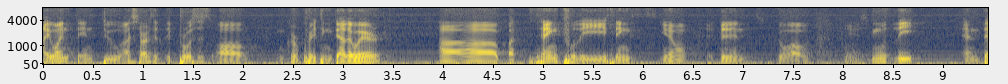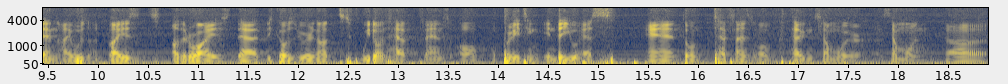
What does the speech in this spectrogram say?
I went into, I started the process of incorporating Delaware, uh, but thankfully things, you know, didn't go out smoothly. And then I was advised otherwise that because we're not, we don't have plans of operating in the U.S. and don't have plans of having somewhere, someone uh,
